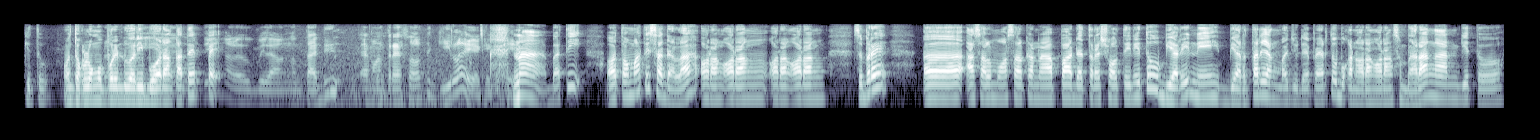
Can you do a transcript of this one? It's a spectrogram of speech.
gitu untuk lo ngumpulin 2000 orang Iya, KTP berarti Kalau bilang tadi emang thresholdnya gila ya kayak gitu. ya? Nah, berarti otomatis adalah orang-orang orang-orang sebenarnya eh, asal muasal kenapa ada threshold ini tuh biar ini, biar ntar yang maju DPR tuh bukan orang-orang sembarangan gitu,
